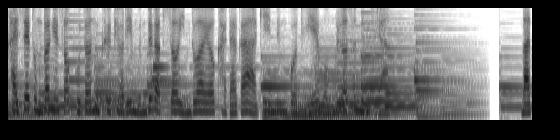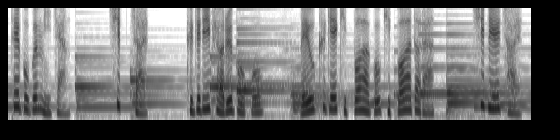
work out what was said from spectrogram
갈새 동방에서 보던 그 별이 문득 앞서 인도하여 가다가 아기 있는 곳 위에 머물러 섰는지라. 마태복음 2장. 10절. 그들이 별을 보고 매우 크게 기뻐하고 기뻐하더라. 11절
